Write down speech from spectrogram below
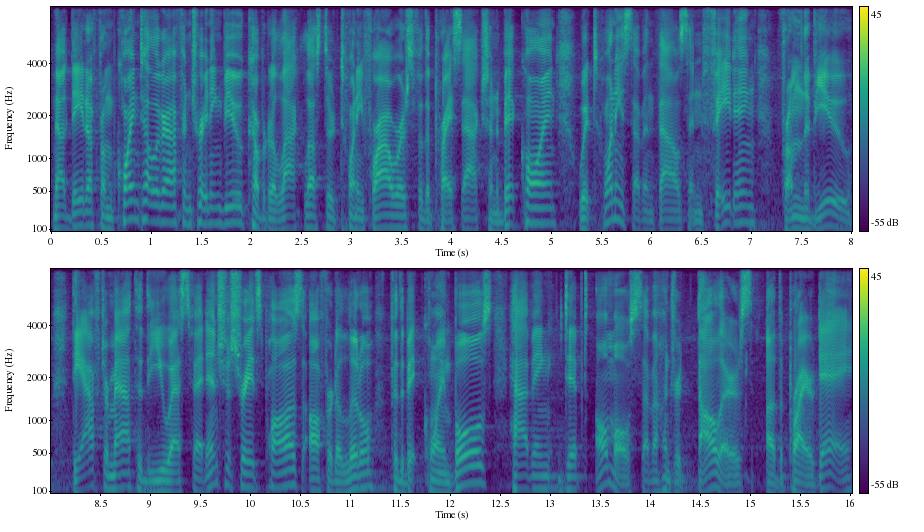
Now, data from Cointelegraph and TradingView covered a lackluster 24 hours for the price action of Bitcoin, with 27,000 fading from the view. The aftermath of the US Fed interest rates pause offered a little for the Bitcoin bulls, having dipped almost 700 $100 of the prior day.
